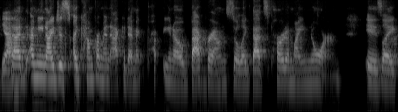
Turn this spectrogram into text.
yeah. that. I mean, I just, I come from an academic, you know, background. So like, that's part of my norm is like,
